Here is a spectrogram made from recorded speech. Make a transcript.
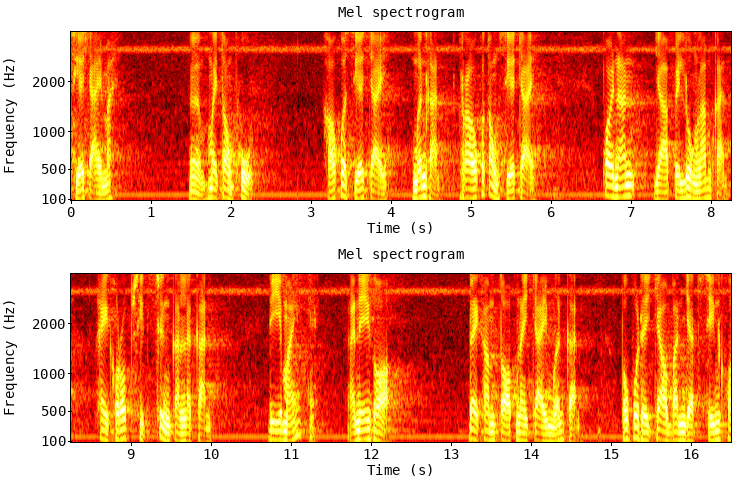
เสียใจไหมเออไม่ต้องพูด เขาก็เสียใจเหมือนกัน เราก็ต้องเสียใจเพเพราะนั้นอย่าไปล่วงล้ำกัน ให้เคารพสิทธิ์ซึ่งกันและกัน ดีไหม อันนี้ก็ได้คำตอบในใจเหมือนกัน พระพุทธเจ้าบัญญัติสินข้อ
